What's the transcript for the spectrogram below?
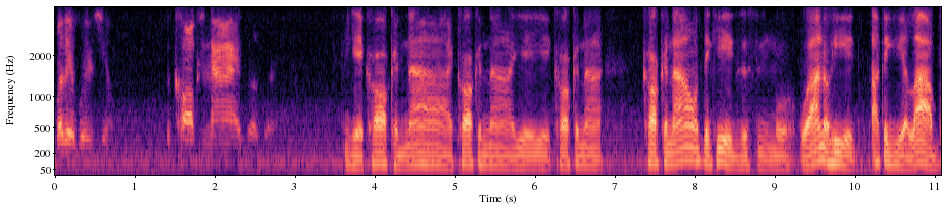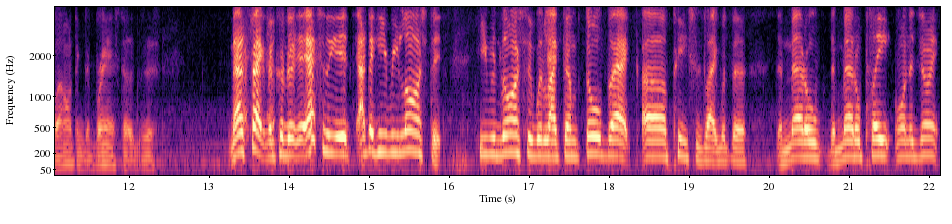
whether it was you know the Carl or the Yeah, Karl Kani, Carcanine, yeah, yeah, Karl Kani. Carcanine, I don't think he exists anymore. Well, I know he, I think he alive, but I don't think the brand still exists. Matter of fact, because it, actually, it, I think he relaunched it. He relaunched it with like them throwback uh pieces, like with the the metal the metal plate on the joint.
